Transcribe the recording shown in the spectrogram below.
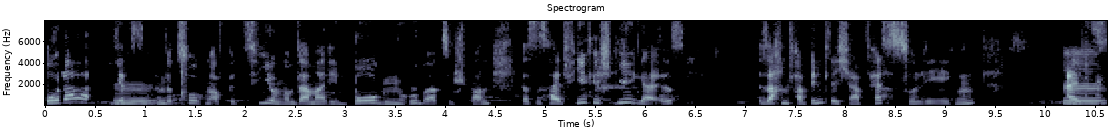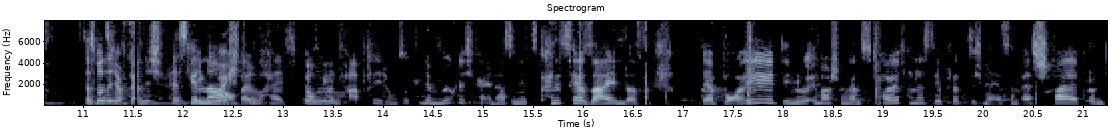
Oder jetzt Mhm. bezogen auf Beziehungen, um da mal den Bogen rüber zu spannen, dass es halt viel, viel schwieriger ist, Sachen verbindlicher festzulegen. Als- Mhm. Dass man sich auch gar nicht festlegen Genau, möchte. weil du halt auch Irgendwie. an Verabredungen so viele Möglichkeiten hast. Und jetzt kann es ja sein, dass der Boy, den du immer schon ganz toll fandest, dir plötzlich eine SMS schreibt und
